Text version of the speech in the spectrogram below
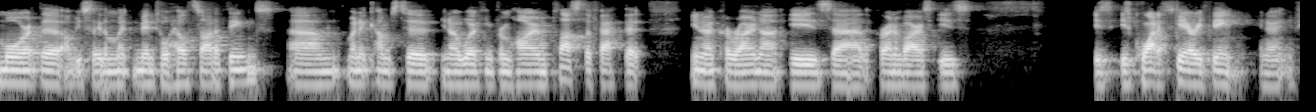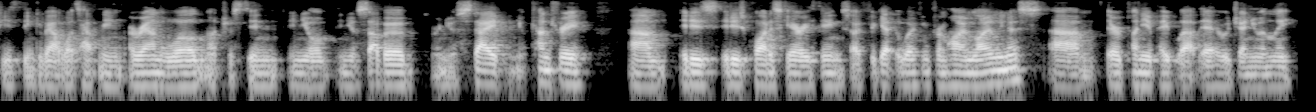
more at the obviously the mental health side of things um, when it comes to you know working from home, plus the fact that you know corona is uh, the coronavirus is is is quite a scary thing. You know, if you think about what's happening around the world, not just in in your in your suburb or in your state, in your country, um, it is it is quite a scary thing. So forget the working from home loneliness. Um, there are plenty of people out there who are genuinely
